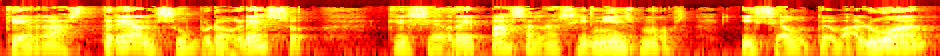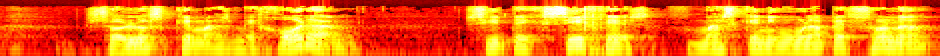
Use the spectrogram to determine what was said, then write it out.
que rastrean su progreso, que se repasan a sí mismos y se autoevalúan, son los que más mejoran. Si te exiges más que ninguna persona,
